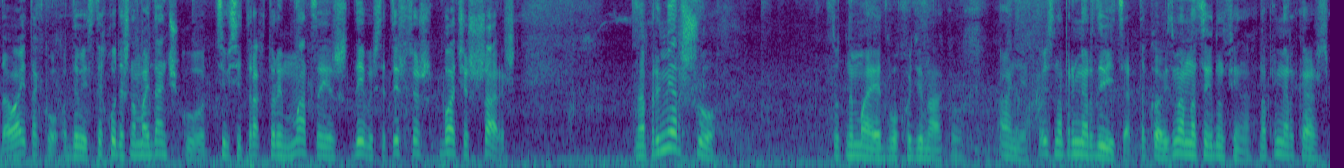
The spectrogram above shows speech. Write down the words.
давай тако. От дивись, ти ходиш на майданчику, ці всі трактори мацаєш, дивишся, ти ж все ж бачиш, шариш. Наприклад, що? Тут немає двох одинакових. А, ні. Ось, наприклад, дивіться, тако, візьмемо на цих донфінах. Наприклад, кажеш,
